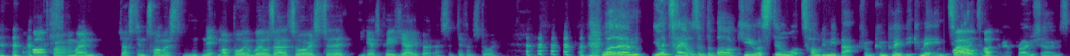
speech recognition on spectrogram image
apart from when Justin Thomas nicked my boy Will Zalatoris to the USPGA, but that's a different story. Well, um, your tales of the bar queue are still what's holding me back from completely committing to Well, going to I- Pro shows.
